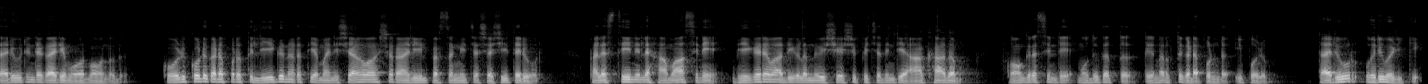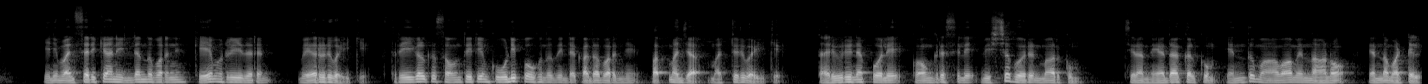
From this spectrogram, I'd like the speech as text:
തരൂരിന്റെ കാര്യം ഓർമ്മ വന്നത്. കോഴിക്കോട് കടപ്പുറത്ത് ലീഗ് നടത്തിയ മനുഷ്യാവകാശ റാലിയിൽ പ്രസംഗിച്ച ശശി തരൂർ ഫലസ്തീനിലെ ഹമാസിനെ ഭീകരവാദികളെന്ന് വിശേഷിപ്പിച്ചതിന്റെ ആഘാതം കോൺഗ്രസിന്റെ മുതുകത്ത് തിണർത്ത് കിടപ്പുണ്ട് ഇപ്പോഴും. തരൂർ ഒരു വഴിക്ക്. ഇനി മത്സരിക്കാനില്ലെന്ന് പറഞ്ഞ് കെ മുരളീധരൻ വേറൊരു വഴിക്ക്. സ്ത്രീകൾക്ക് സൗന്ദര്യം കൂടിപ്പോകുന്നതിന്റെ കഥ പറഞ്ഞ് പത്മജ മറ്റൊരു വഴിക്ക്. തരൂരിനെ പോലെ കോൺഗ്രസിലെ വിശ്വപൗരന്മാർക്കും ചില നേതാക്കൾക്കും എന്തുമാവാമെന്നാണോ എന്ന മട്ടിൽ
